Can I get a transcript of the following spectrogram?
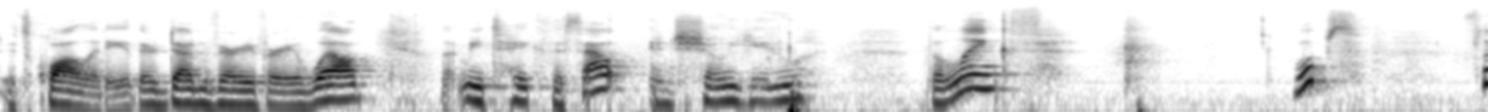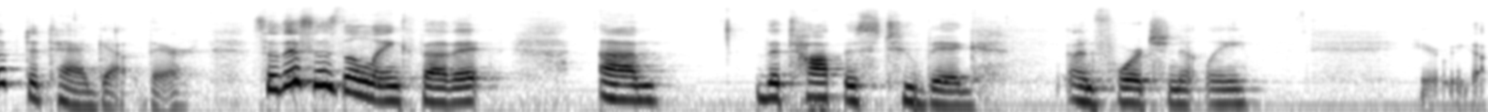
it's quality. They're done very, very well. Let me take this out and show you the length. Whoops, flipped a tag out there. So this is the length of it. Um, the top is too big, unfortunately. Here we go.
